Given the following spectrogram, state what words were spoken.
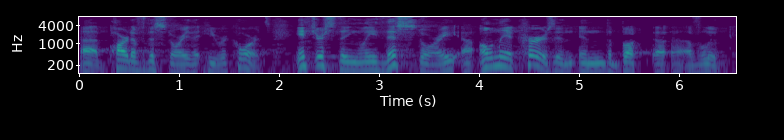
uh, part of the story that he records. Interestingly, this story uh, only occurs in, in the book uh, of Luke.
